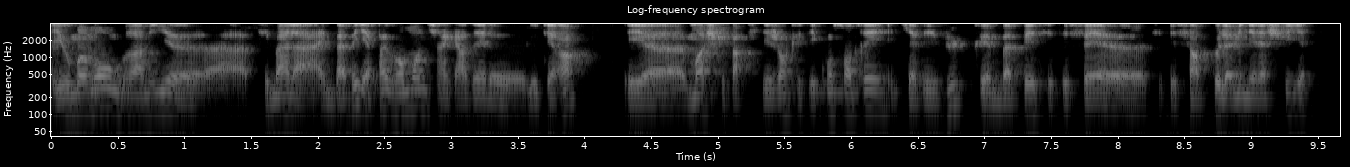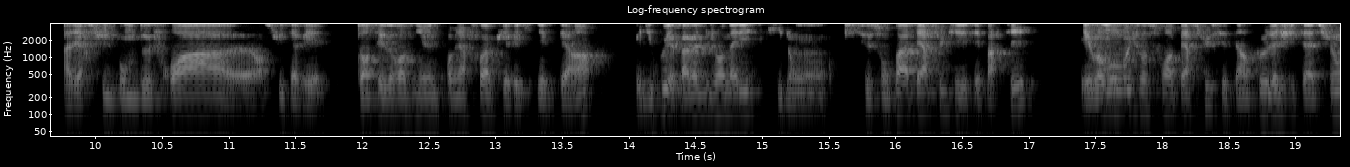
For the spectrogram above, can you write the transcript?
et au moment où Rami euh, a fait mal à Mbappé, il n'y a pas grand monde qui regardait le, terrain. Et moi, je fais partie des gens qui étaient concentrés et qui avaient vu que Mbappé s'était fait, s'était fait un peu laminer la cheville, avait reçu une bombe de froid, ensuite avait tenté de revenir une première fois, puis avait quitté le terrain. Et du coup, il y a pas mal de journalistes qui l'ont, qui se sont pas aperçus qu'il était parti. Et au moment où ils s'en sont aperçus, c'était un peu l'agitation.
